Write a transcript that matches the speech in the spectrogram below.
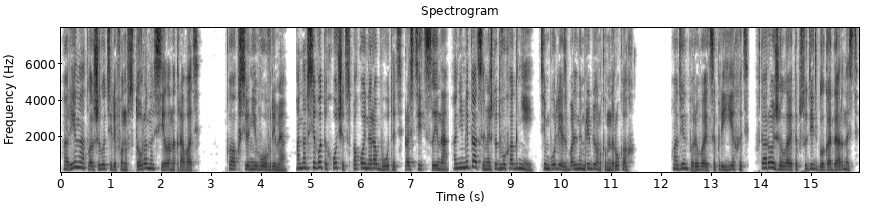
Арина отложила телефон в сторону, села на кровать. Как все не вовремя. Она всего-то хочет спокойно работать, простить сына, а не метаться между двух огней, тем более с больным ребенком на руках. Один порывается приехать, второй желает обсудить благодарность.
